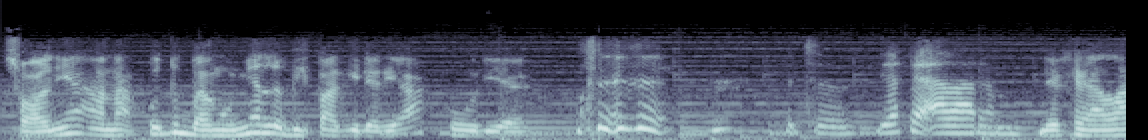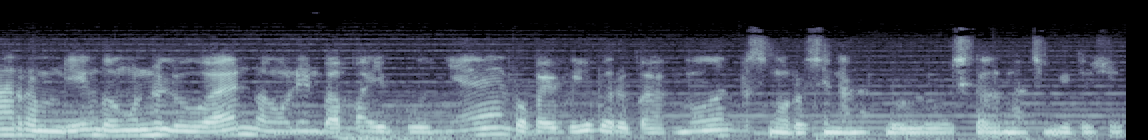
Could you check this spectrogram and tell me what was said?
soalnya anakku tuh bangunnya lebih pagi dari aku dia Betul. Dia kayak alarm. dia kayak alarm dia yang bangun duluan bangunin bapak ibunya bapak ibunya baru bangun terus ngurusin anak dulu segala macam gitu sih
